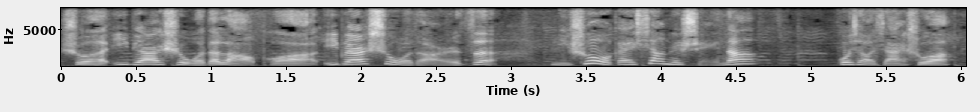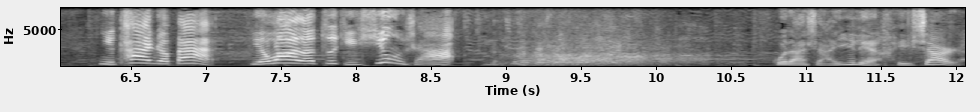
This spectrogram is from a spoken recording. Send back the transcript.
说：“一边是我的老婆，一边是我的儿子，你说我该向着谁呢？”郭晓霞说。你看着办，别忘了自己姓啥。郭大侠一脸黑线儿啊！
